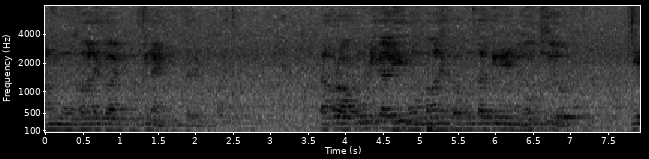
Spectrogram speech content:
আমি মোহনবাগানে জয়েন তারপর অটোমেটিক্যালি মোহনবাগানের তখনকার দিনের নিয়ম ছিল যে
